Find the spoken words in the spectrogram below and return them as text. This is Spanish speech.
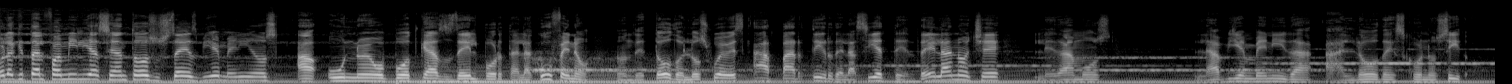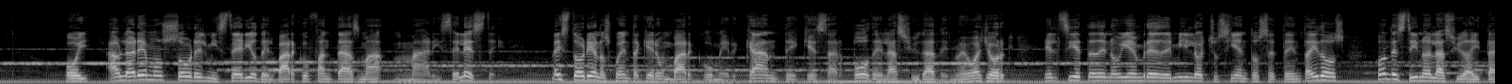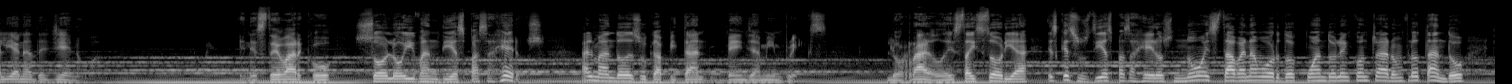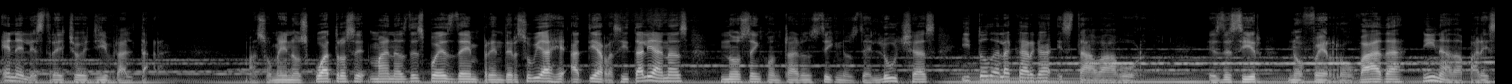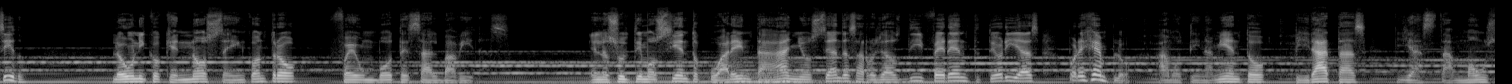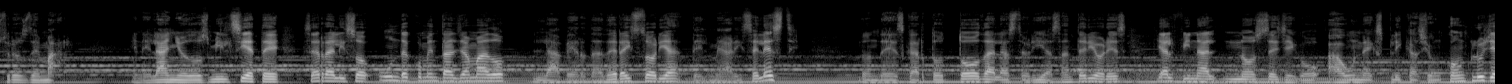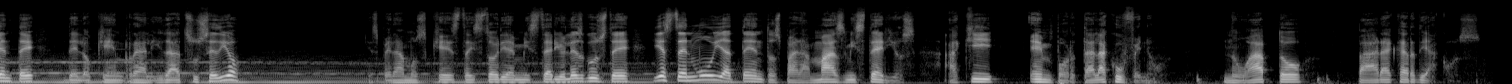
Hola, ¿qué tal familia? Sean todos ustedes bienvenidos a un nuevo podcast del Portal Acúfeno, donde todos los jueves a partir de las 7 de la noche le damos la bienvenida a lo desconocido. Hoy hablaremos sobre el misterio del barco fantasma Mari Celeste. La historia nos cuenta que era un barco mercante que zarpó de la ciudad de Nueva York el 7 de noviembre de 1872 con destino a la ciudad italiana de Génova. En este barco solo iban 10 pasajeros, al mando de su capitán Benjamin Briggs. Lo raro de esta historia es que sus 10 pasajeros no estaban a bordo cuando lo encontraron flotando en el estrecho de Gibraltar. Más o menos cuatro semanas después de emprender su viaje a tierras italianas, no se encontraron signos de luchas y toda la carga estaba a bordo. Es decir, no fue robada ni nada parecido. Lo único que no se encontró fue un bote salvavidas. En los últimos 140 años se han desarrollado diferentes teorías, por ejemplo, amotinamiento, piratas y hasta monstruos de mar. En el año 2007 se realizó un documental llamado La verdadera historia del Meari Celeste, donde descartó todas las teorías anteriores y al final no se llegó a una explicación concluyente de lo que en realidad sucedió. Esperamos que esta historia de misterio les guste y estén muy atentos para más misterios aquí en Portal Acúfeno, no apto para cardíacos.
